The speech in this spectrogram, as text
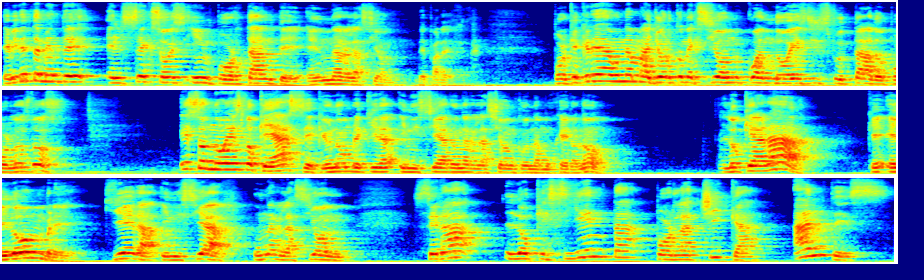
Evidentemente, el sexo es importante en una relación de pareja porque crea una mayor conexión cuando es disfrutado por los dos. Eso no es lo que hace que un hombre quiera iniciar una relación con una mujer o no. Lo que hará que el hombre quiera iniciar una relación será lo que sienta por la chica antes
